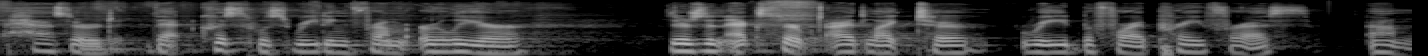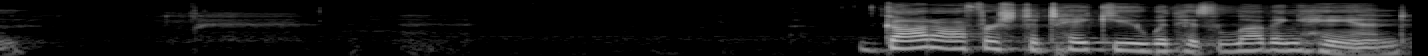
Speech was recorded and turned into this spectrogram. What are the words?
Hazard that Chris was reading from earlier, there's an excerpt I'd like to read before I pray for us. Um, God offers to take you with his loving hand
